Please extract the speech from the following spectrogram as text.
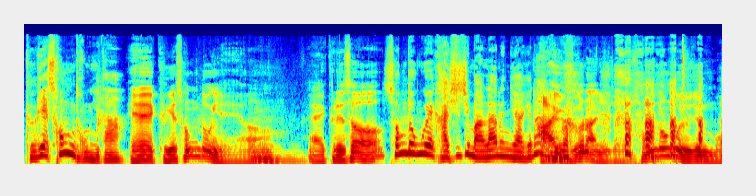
그게 성동이다. 예, 그게 성동이에요. 음. 예, 그래서 성동구에 가시지 말라는 이야기는 아, 아니고. 그건 아니죠. 성동구 요즘 뭐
